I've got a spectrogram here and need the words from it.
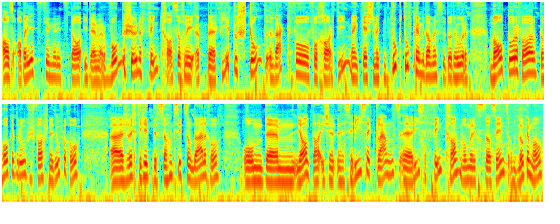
also, aber jetzt sind wir jetzt da in dieser wunderschönen Finca, so ein bisschen etwa eine Viertelstunde weg von, von Kardin. Wir haben gestern mit dem Tuk-Tuk durch den Wald durchfahren und der Hocken drauf ist fast nicht raufgekommen. Äh, war richtig interessant, um da hinzukommen. Und ähm, ja, da ist ein, ein riesen Gelände, eine riesen Finca, wo wir jetzt da sind. Und schau mal,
